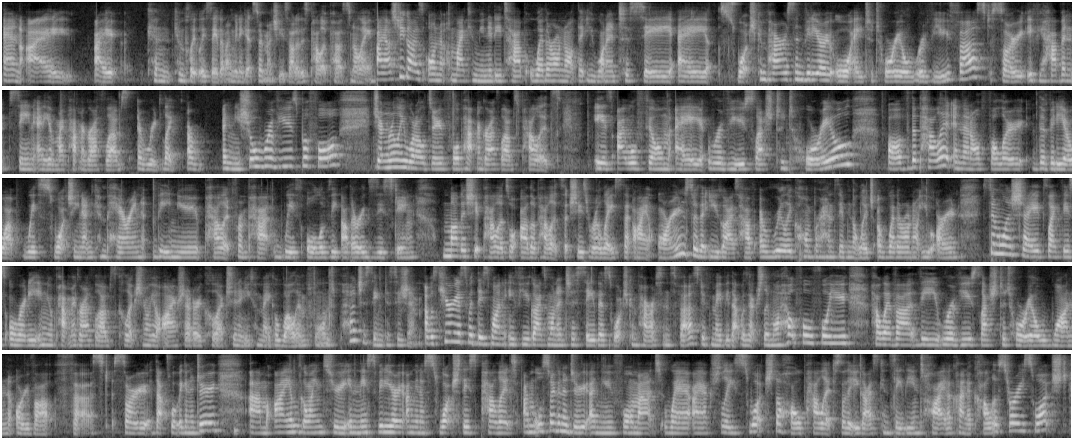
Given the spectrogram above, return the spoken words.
and I, I can completely see that I'm going to get so much use out of this palette personally. I asked you guys on my community tab whether or not that you wanted to see a swatch comparison video or a tutorial review first. So if you haven't seen any of my Pat McGrath Labs like a initial reviews before, generally what I'll do for Pat McGrath Labs palettes is I will film a review slash tutorial of the palette and then I'll follow the video up with swatching and comparing the new palette from Pat with all of the other existing mothership palettes or other palettes that she's released that I own so that you guys have a really comprehensive knowledge of whether or not you own similar shades like this already in your Pat McGrath Labs collection or your eyeshadow collection and you can make a well-informed purchasing decision. I was curious with this one if you guys wanted to see the swatch comparisons first, if maybe that was actually more helpful for you. However, the review slash tutorial one over first. So that's what we're gonna do. Um, I am going to, in this video, I'm gonna swatch this palette. I'm also to do a new format where I actually swatch the whole palette so that you guys can see the entire kind of color story swatched.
